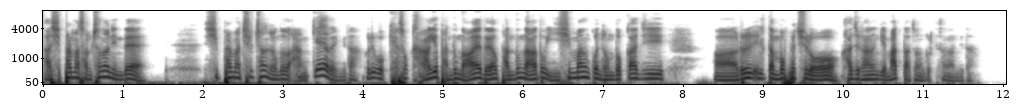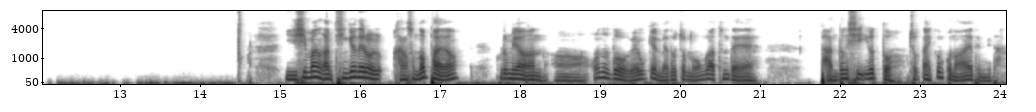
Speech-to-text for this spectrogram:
아, 18만 3천원인데 18만 7천원 정도는 안 깨야 됩니다. 그리고 계속 강하게 반등 나와야 돼요. 반등 나와도 20만원권 정도까지를 일단 목표치로 가져가는 게 맞다. 저는 그렇게 생각합니다. 20만원 가면 튕겨내려올 가능성 높아요. 그러면 어, 오늘도 외국계 매도 좀 놓은 것 같은데 반등시 이것도 적당히 끊고 나와야 됩니다.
